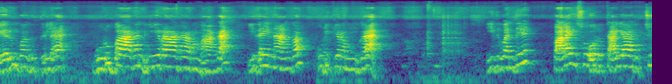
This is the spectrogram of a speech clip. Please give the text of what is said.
பெரும்பகுத்தில் குருபாக நீராகாரமாக இதை நாங்கள் குடிக்கிறோமுங்க. இது வந்து பழைய சோறு தயாரித்து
